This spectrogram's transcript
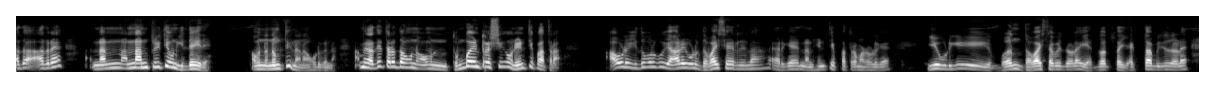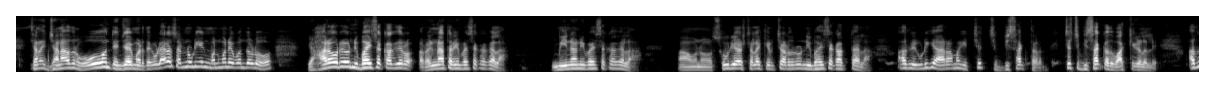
ಅದು, ಆದರೆ ನನ್ನ ನನ್ನ ಪ್ರೀತಿ ಅವ್ನಿಗೆ ಇದೆ. ಅವನ್ನ ನಂಬ್ತೀನಿ ನಾನು ಆ ಹುಡುಗನ ಆಮೇಲೆ ಅದೇ ಥರದ್ದು ಅವನು, ಅವ್ನು ತುಂಬ ಇಂಟ್ರೆಸ್ಟಿಂಗ್ ಅವ್ನ ಹೆಂಡತಿ ಪಾತ್ರ. ಅವಳು ಇದುವರೆಗೂ ಯಾರು ಇವಳು ದಬಾಯಿಸೇ ಇರಲಿಲ್ಲ, ಯಾರಿಗೆ? ನನ್ನ ಹೆಂಡತಿ ಪಾತ್ರ ಮಾಡೋಳಿಗೆ. ಈ ಹುಡುಗಿ ಬಂದು ದಬಾಯಿಸ್ತಾ ಬಿದ್ದೋಳೆ, ಎದ್ವತ್ತ ಎಕ್ತಾ ಬಿದ್ದಿದ್ದಾಳೆ ಚೆನ್ನಾಗಿ ಜನ ಅದನ್ನು ಓ ಅಂತ ಎಂಜಾಯ್ ಮಾಡ್ತಾರೆ ಇವಳು ಯಾರೋ ಸಣ್ಣ ಹುಡುಗಿ ಮನ್ಮನೆ ಬಂದವಳು ಯಾರವ್ರು ನಿಭಾಯಿಸೋಕ್ಕಾಗದಿರೋ, ರಂಗನಾಥ ನಿಭಾಯಿಸೋಕ್ಕಾಗಲ್ಲ, ಮೀನಾ ನಿಭಾಯಿಸೋಕ್ಕಾಗಲ್ಲ, ಅವನು ಸೂರ್ಯ ಅಷ್ಟೆಲ್ಲ ಕಿರ್ಚಾಡಿದ್ರು ನಿಭಾಯಿಸೋಕ್ಕಾಗ್ತಾ ಇಲ್ಲ. ಆದರೆ ಹುಡುಗಿ ಆರಾಮಾಗಿ ಚಚ್ಚಿ ಬಿಸಾಕ್ತಾಳೆ, ಚಚ್ಚಿ ಬಿಸಾಕೋದು ವಾಕ್ಯಗಳಲ್ಲಿ. ಅದು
